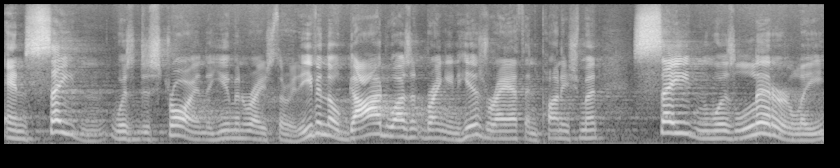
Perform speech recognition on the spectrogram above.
And Satan was destroying the human race through it. Even though God wasn't bringing his wrath and punishment, Satan was literally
